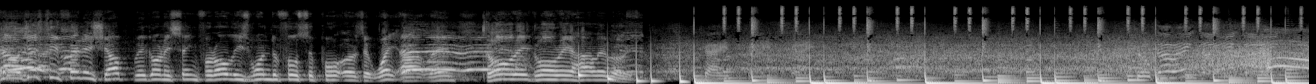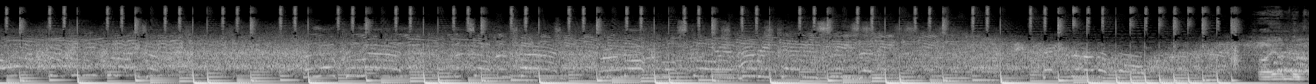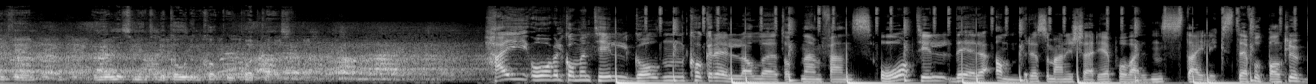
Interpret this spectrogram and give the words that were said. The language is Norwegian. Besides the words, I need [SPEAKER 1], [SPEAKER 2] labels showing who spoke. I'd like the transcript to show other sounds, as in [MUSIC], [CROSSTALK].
[SPEAKER 1] now just to finish up, we're going to sing for all these wonderful supporters at White Hart Lane. Glory, glory, hallelujah.
[SPEAKER 2] Okay. Still going. Oh! Equaliser! The local lad, the Tottenham fan, the remarkable story of Harry Kane's season. Takes another third.
[SPEAKER 3] Hi, I'm Loki King, and you're listening to the Golden Cockerel podcast.
[SPEAKER 4] Hei og velkommen til Golden Cockerel, alle Tottenham-fans, og til dere andre som er nysgjerrige på verdens deiligste fotballklubb.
